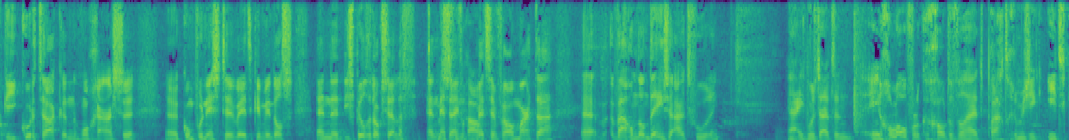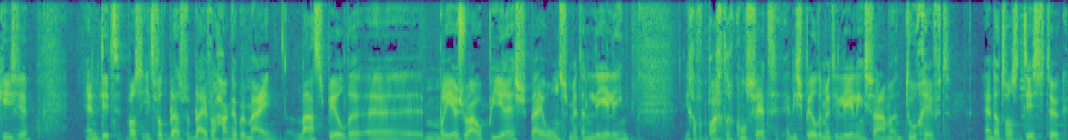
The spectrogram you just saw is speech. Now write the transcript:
Georgi Kurtak, een Hongaarse eh, componist, eh, weet ik inmiddels. En eh, die speelt het ook zelf. En Met zijn vrouw. Met zijn vrouw Marta. Waarom dan deze uitvoering? Ja, ik moest uit een ongelofelijke grote hoeveelheid prachtige muziek iets kiezen. En dit was iets wat blijft blijven hangen bij mij. Laatst speelde Maria Joao Pires bij ons met een leerling. Die gaf een prachtig concert en die speelde met die leerling samen een toegift. En dat was dit stuk.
